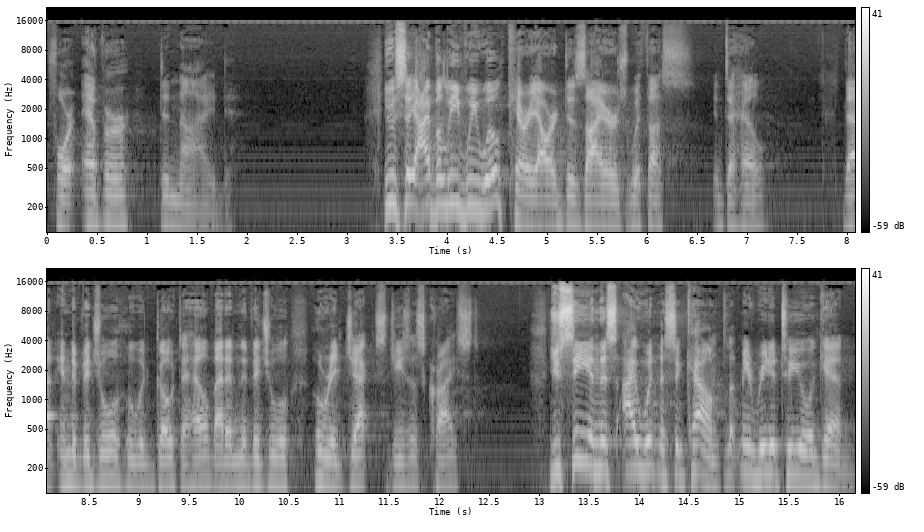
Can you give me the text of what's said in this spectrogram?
forever denied. You say, I believe we will carry our desires with us into hell. That individual who would go to hell, that individual who rejects Jesus Christ. You see in this eyewitness account, let me read it to you again.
